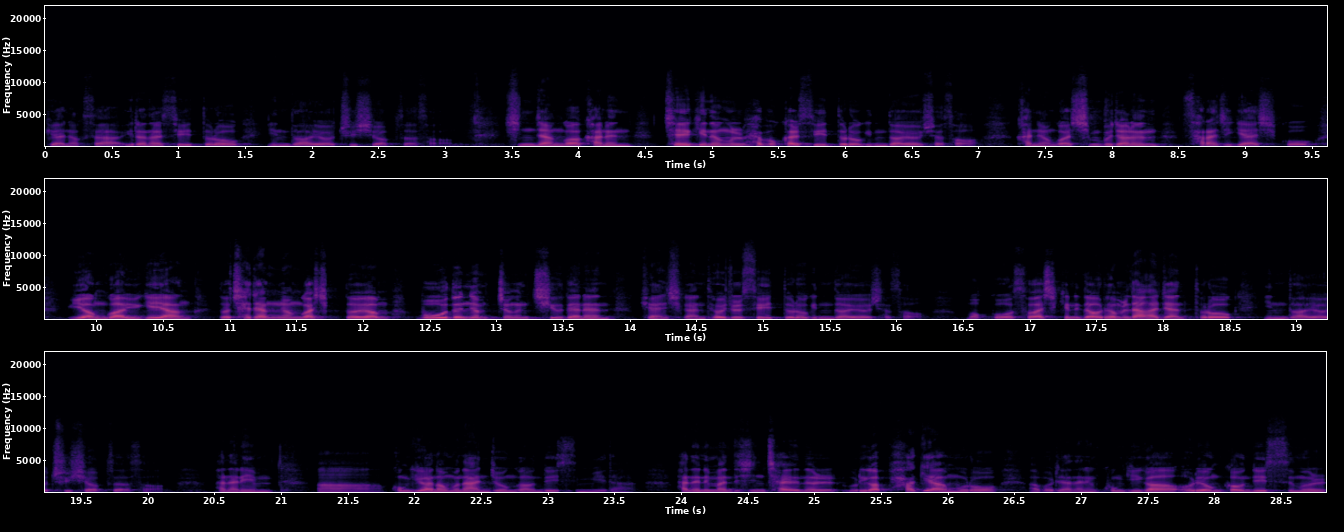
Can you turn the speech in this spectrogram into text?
귀한 역사 일어날 수 있도록 인도하여 주시옵소서. 신장과 간은 제 기능을 회복할 수 있도록 인도하여 주셔서 간염과 신부전은 사라지게 하시고 위염과 위궤양 또 췌장염과 식도염 모든 염증은 치유되는 귀한 시간 되어줄 수 있도록 인도하여 주셔서 먹고 소화시키는 데 어려움을 당하지 않도록 인도하여 주시옵소서. 하나님 아, 공기가 너무나 안 좋은 가운데 있습니다. 하나님 만드신 자연을 우리가 파괴함으로 아버지 하나님 공기가 어려운 가운데 있음을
